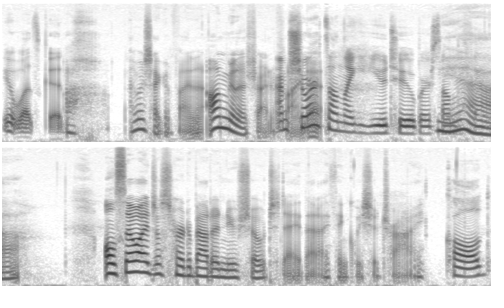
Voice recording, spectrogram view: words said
it was good. I wish I could find it. I'm gonna try to. I'm sure it. it's on like YouTube or something. Yeah. Also, I just heard about a new show today that I think we should try. Called.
